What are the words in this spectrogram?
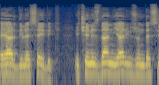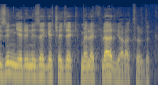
Eğer dileseydik içinizden yeryüzünde sizin yerinize geçecek melekler yaratırdık.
